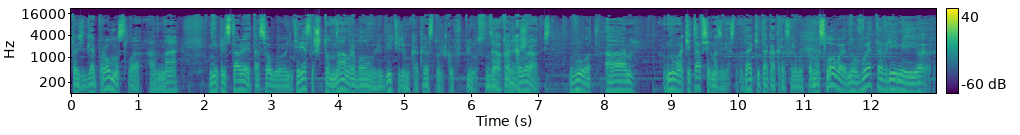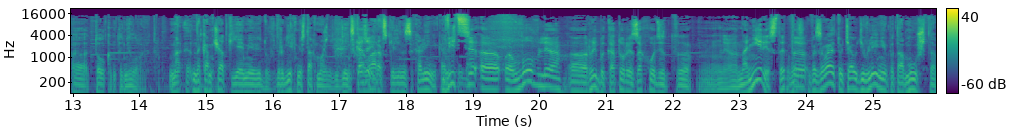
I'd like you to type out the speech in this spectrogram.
То есть для промысла она не представляет особого интереса, что нам, рыболовным-любителям, как раз только в плюс, да, только конечно. в радость. Вот. А ну, а кита всем известно, да, кита как раз рыба промысловая, но в это время ее э, толком-то не ловят. На, на Камчатке я имею в виду. В других местах, может быть, день Скажи, Хабаровске или на Сахалине, конечно. Ведь да. э, ловля э, рыбы, которая заходит э, на нерест, это... Вызывает у тебя удивление, потому что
